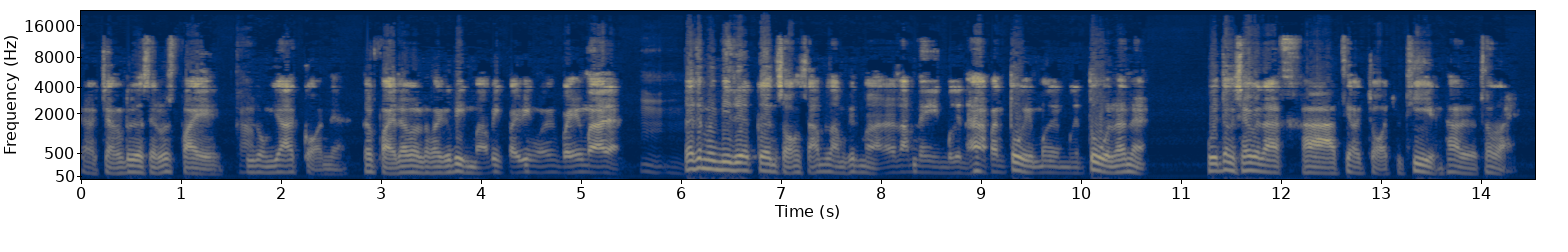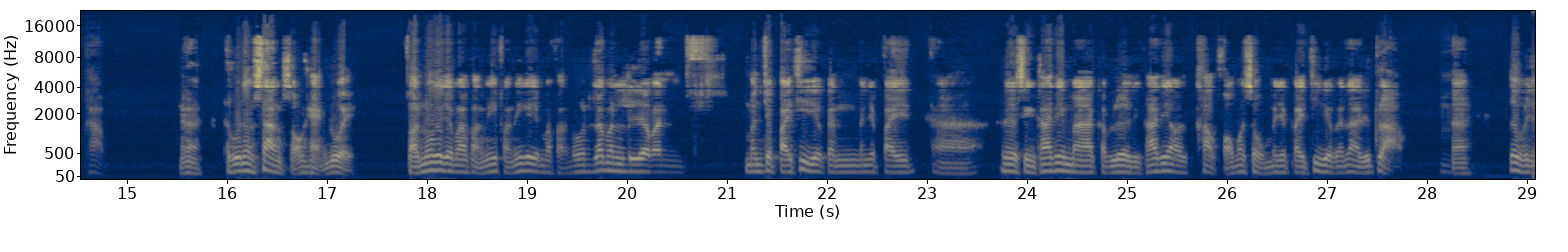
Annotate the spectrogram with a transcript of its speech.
เอ่อจากเรือเสร็จรถไฟครับที่ลงยาดก่อนเนี่ยรถไฟแล้วรถไฟก็วิ่งมาวิ่งไปวิ่งมาวิ่งไปวิ่งมาเนี่ยอืมอืมแล้วถ้ามันมีเรือเกินสองสามลำขึ้นมาแล้วลำในหมื่นห้าพันตู้หมื่นหมื่นตู้แล้วเนี่ยคุณต้องใช้เวลาคาที่เอาจอดอยู่ที่ท่าเรือเท่าไหร่ครับนะแล้วคุณต้องสร้างสองแห่งด้วยฝั่งนู้นก็จะมาฝั่งนี้ฝั่งนี้ก็จะมาฝั่งนู้นแล้วมันเรือมัน มันจะไปที่เดียวกัน มันจะไปอ่าเรือสินค้าที่มากับเรือสินค้าที่เอาข้าวของมาส่ง มันจะไปที่เดียวกันได้หรือเปล่าอืมนะ เรื่องบริ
